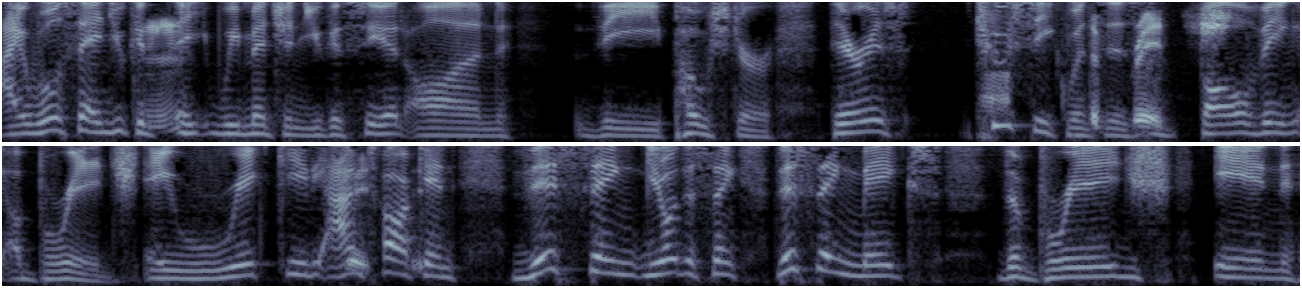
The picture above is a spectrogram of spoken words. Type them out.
I will say, and you can, Mm-hmm. we mentioned you can see it on the poster. There is two sequences involving a bridge, a rickety. I'm talking this thing. You know this thing. This thing makes the bridge in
